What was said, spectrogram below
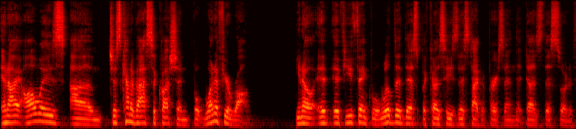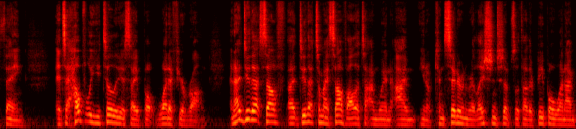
And I always um, just kind of ask the question, but what if you're wrong? you know, if, if you think, well, Will did this because he's this type of person that does this sort of thing, it's a helpful utility to say, but what if you're wrong? And I do that self, uh, do that to myself all the time when I'm, you know, considering relationships with other people, when I'm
